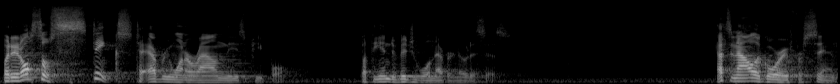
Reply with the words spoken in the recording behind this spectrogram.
But it also stinks to everyone around these people, but the individual never notices. That's an allegory for sin.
